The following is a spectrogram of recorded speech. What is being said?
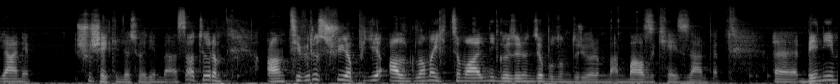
yani şu şekilde söyleyeyim ben size. Atıyorum antivirüs şu yapıyı algılama ihtimalini göz önünde bulunduruyorum ben bazı case'lerde. Ee, benim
